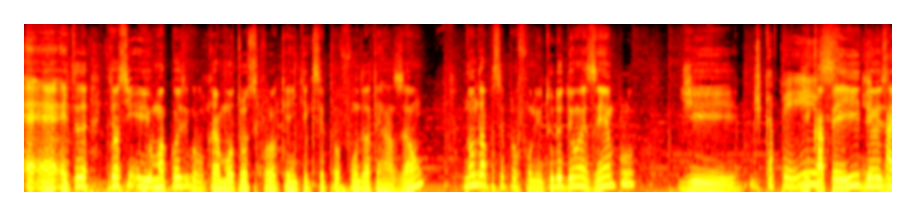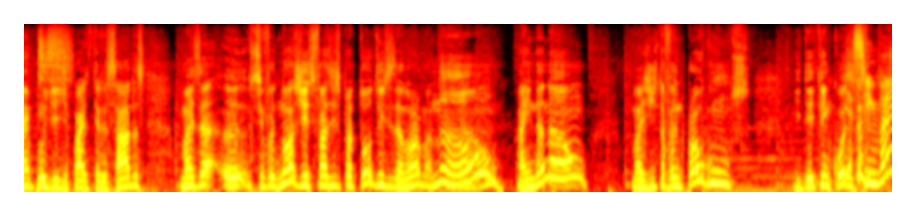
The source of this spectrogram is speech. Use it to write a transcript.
É, é, então, assim, uma coisa que a motor falou que a gente tem que ser profundo, ela tem razão. Não dá para ser profundo em tudo. Eu dei um exemplo de, de KPIs, de KPI, deu exemplo partes... de, de partes interessadas. Mas uh, se, nossa, gente, faz isso para todos os itens da norma? Não, não, ainda não. Mas a gente está fazendo para alguns. E daí tem coisa. E assim tá, vai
